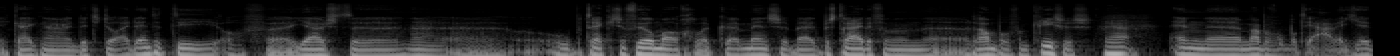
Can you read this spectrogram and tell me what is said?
je kijkt naar digital identity, of eh, juist eh, naar eh, hoe betrek je zoveel mogelijk eh, mensen bij het bestrijden van een eh, ramp of een crisis. ja. En, eh, maar bijvoorbeeld, ja, weet je,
